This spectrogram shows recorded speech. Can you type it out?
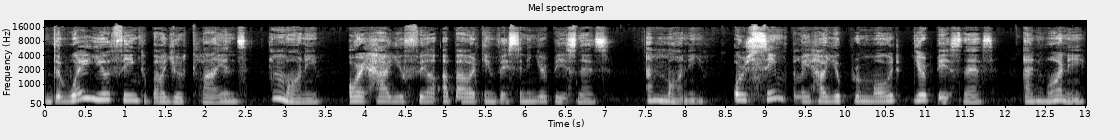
The way you think about your clients and money, or how you feel about investing in your business and money, or simply how you promote your business and money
